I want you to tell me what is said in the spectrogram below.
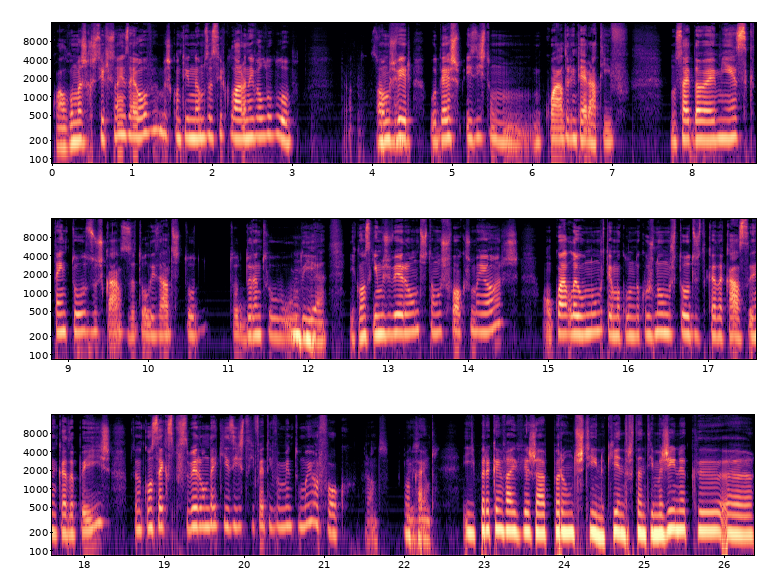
Com algumas restrições, é óbvio, mas continuamos a circular a nível do globo. Pronto. Vamos ver, o 10, existe um, um quadro interativo no site da OMS que tem todos os casos atualizados de todo- todo- durante o, o dia. E conseguimos ver onde estão os focos maiores, qual é o número, tem uma coluna com os números todos de cada caso em cada país, portanto consegue-se perceber onde é que existe efetivamente o maior foco. Pronto, por Ok. exemplo. E para quem vai viajar para um destino que, entretanto, imagina que ah,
